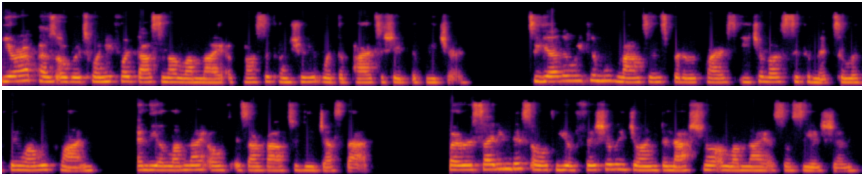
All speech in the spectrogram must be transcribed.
Up has over 24,000 alumni across the country with the power to shape the future. Together we can move mountains, but it requires each of us to commit to lifting while we climb, and the alumni oath is our vow to do just that. By reciting this oath, you officially join the National Alumni Association,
